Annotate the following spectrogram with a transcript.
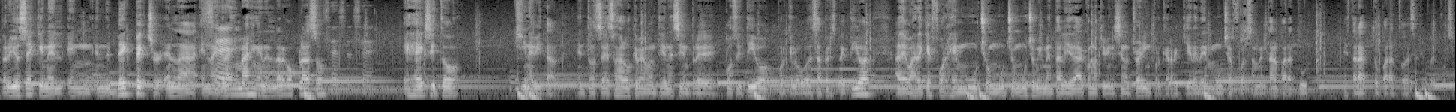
pero yo sé que en el en, en the big picture, en la, en la gran imagen, en el largo plazo, es éxito inevitable. Entonces eso es algo que me mantiene siempre positivo porque lo veo de esa perspectiva. Además de que forjé mucho, mucho, mucho mi mentalidad con lo que viene siendo trading porque requiere de mucha fuerza mental para tú estar apto para todo ese tipo de cosas.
